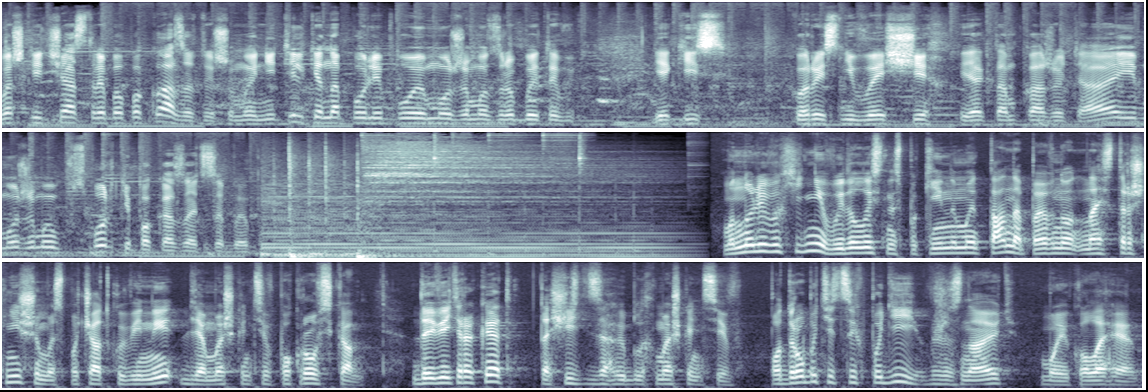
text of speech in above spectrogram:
важкий час треба показувати, що ми не тільки на полі бою можемо зробити якісь корисні вещі, як там кажуть, а й можемо в спорті показати себе. Минулі вихідні видались неспокійними та, напевно, найстрашнішими з початку війни для мешканців Покровська. Дев'ять ракет та шість загиблих мешканців. Подробиці цих подій вже знають мої колеги.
